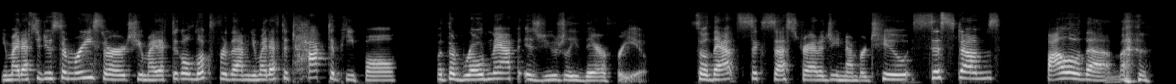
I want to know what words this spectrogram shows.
You might have to do some research. You might have to go look for them. You might have to talk to people, but the roadmap is usually there for you. So that's success strategy number two systems, follow them.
